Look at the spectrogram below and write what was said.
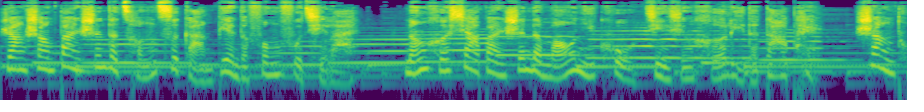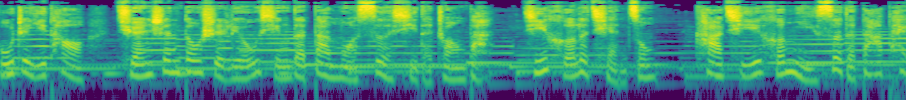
让上半身的层次感变得丰富起来。能和下半身的毛呢裤进行合理的搭配。上图这一套全身都是流行的淡墨色系的装扮，集合了浅棕、卡其和米色的搭配，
